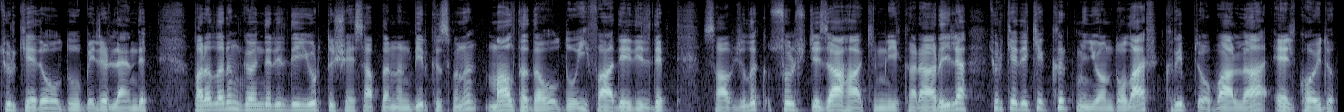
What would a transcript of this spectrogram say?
Türkiye'de olduğu belirlendi. Paraların gönderildiği yurt dışı hesaplarının bir kısmının Malta'da olduğu ifade edildi. Savcılık sulh ceza hakimliği kararıyla Türkiye'deki 40 milyon dolar kripto varlığa el koydu.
